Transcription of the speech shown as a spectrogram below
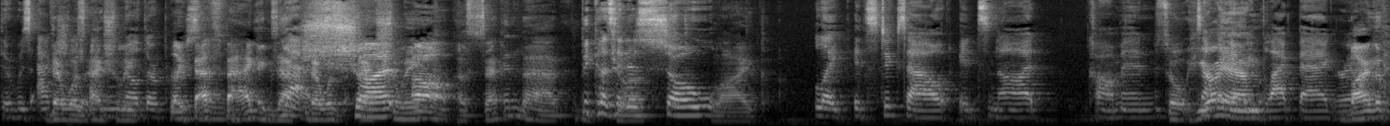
There was actually, was actually- another person. like Beth's bag. Exactly. Yes. There was Shut actually up. a second bag because it is so like like it sticks out. It's not common. So It's here not I like every am black bag or by the every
